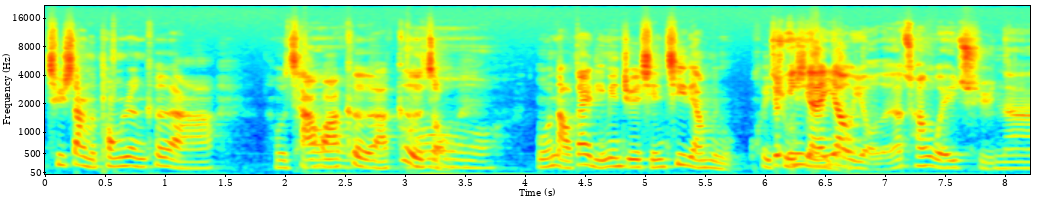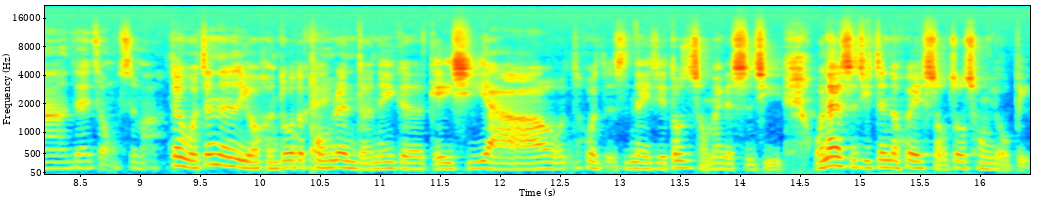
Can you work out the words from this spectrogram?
去上了烹饪课啊，或插花课啊，哦、各种。哦我脑袋里面觉得贤妻良母会出现，应该要有的，要穿围裙啊，这种是吗？对，我真的有很多的烹饪的那个给息啊.或者是那些都是从那个时期。我那个时期真的会手做葱油饼，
